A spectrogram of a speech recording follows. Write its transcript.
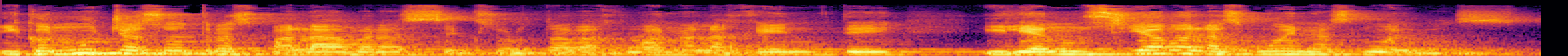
Y con muchas otras palabras exhortaba Juan a la gente y le anunciaba las buenas nuevas.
